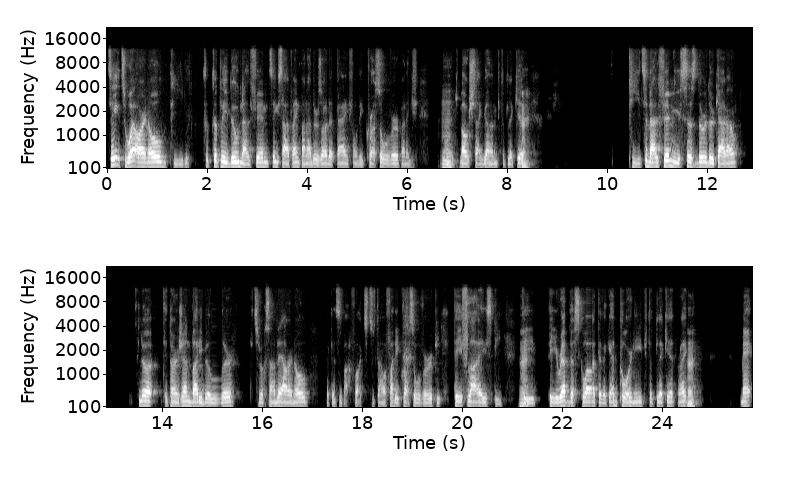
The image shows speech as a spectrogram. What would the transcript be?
tu sais, tu vois Arnold, puis tous les dudes dans le film, tu sais, ils s'entraînent pendant deux heures de temps, ils font des crossovers pendant qu'ils mm. mangent sa gomme, puis tout le kit. Puis, tu sais, dans le film, il est 6'2, 2'40. Puis là, tu es un jeune bodybuilder, puis tu veux ressembler à Arnold. Fait que là, tu dis, bah, fuck, tu t'en vas faire des crossovers, puis tes flies, puis tes, reps de squat avec Ed Corney, puis tout le kit, right? Mais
